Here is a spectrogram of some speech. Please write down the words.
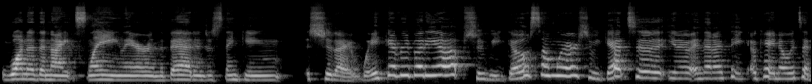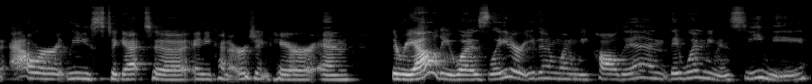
one of the nights laying there in the bed and just thinking, should I wake everybody up? Should we go somewhere? Should we get to, you know, and then I think, okay, no, it's an hour at least to get to any kind of urgent care. And the reality was later, even when we called in, they wouldn't even see me.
